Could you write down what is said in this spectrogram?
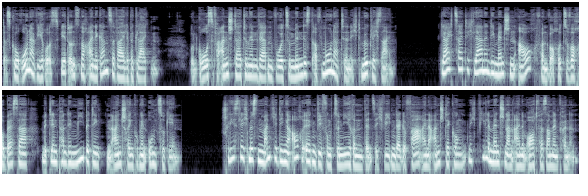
das Coronavirus wird uns noch eine ganze Weile begleiten. Und große Veranstaltungen werden wohl zumindest auf Monate nicht möglich sein. Gleichzeitig lernen die Menschen auch von Woche zu Woche besser mit den pandemiebedingten Einschränkungen umzugehen. Schließlich müssen manche Dinge auch irgendwie funktionieren, wenn sich wegen der Gefahr einer Ansteckung nicht viele Menschen an einem Ort versammeln können.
